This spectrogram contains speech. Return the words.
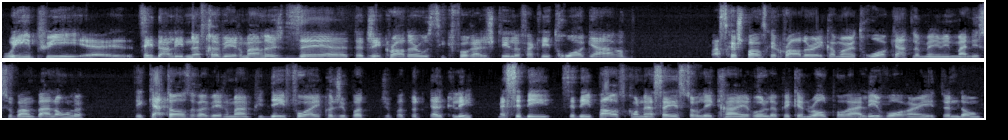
Oui, puis, euh, tu sais, dans les neuf revirements, je disais, tu as Jay Crowder aussi qu'il faut rajouter. Là. Fait que les trois gardes, parce que je pense que Crowder est comme un 3-4, mais il manie souvent le ballon, c'est 14 revirements. Puis des fois, écoute, je n'ai pas, pas tout calculé, mais c'est des, des passes qu'on essaie sur l'écran et roule le pick and roll pour aller voir un Ayton. Donc,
